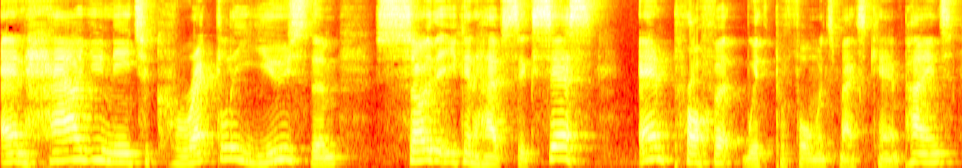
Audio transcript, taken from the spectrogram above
and how you need to correctly use them so that you can have success and profit with Performance Max campaigns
